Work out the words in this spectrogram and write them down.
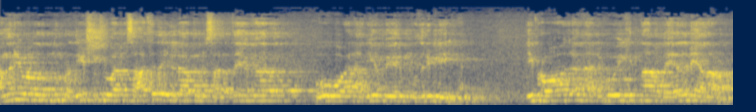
അങ്ങനെയുള്ളതൊന്നും പ്രതീക്ഷിക്കുവാൻ സാധ്യതയില്ലാത്തൊരു സ്ഥലത്തേക്ക് പോകുവാൻ അധികം പേരും മുതിരുകയില്ല. ഈ പ്രവാചകൻ അനുഭവിക്കുന്ന വേദന അതാണ്.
